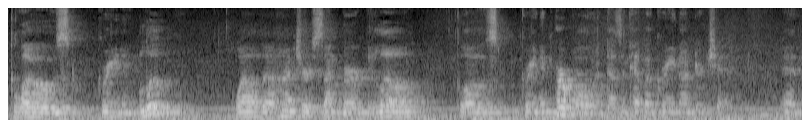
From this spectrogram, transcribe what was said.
glows green and blue, while the hunter sunbird below glows green and purple and doesn't have a green underchin. And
